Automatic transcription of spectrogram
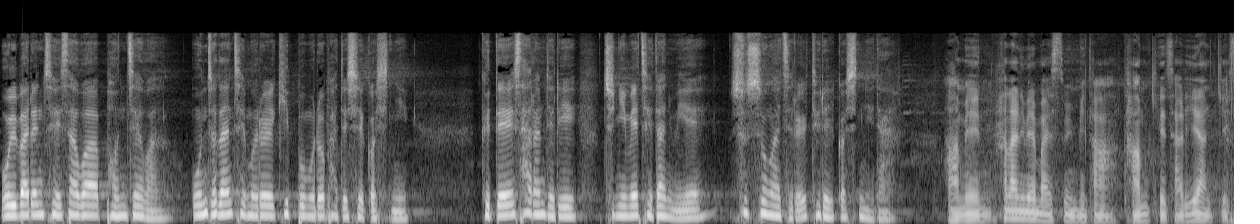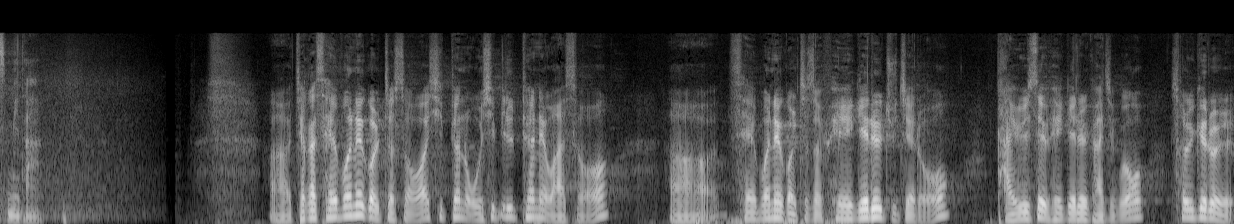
올바른 제사와 번제와 온전한 제물을 기쁨으로 받으실 것이니 그때 사람들이 주님의 제단 위에 수송아지를 드릴 것입니다. 아멘. 하나님의 말씀입니다. 다 함께 자리에 앉겠습니다. 아, 제가 세 번에 걸쳐서 시편 51편에 와서 아, 세 번에 걸쳐서 회개를 주제로 다윗의 회개를 가지고 설교를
